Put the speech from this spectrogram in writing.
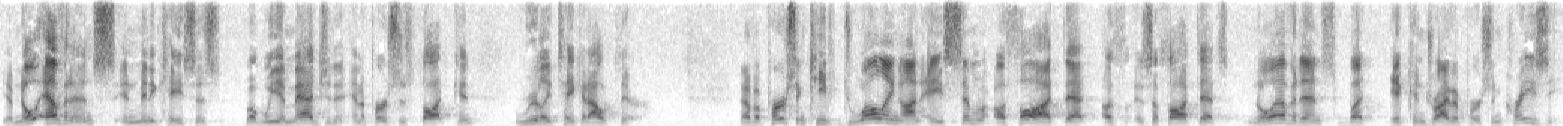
You have no evidence in many cases, but we imagine it, and a person's thought can really take it out there. Now, if a person keeps dwelling on a similar a thought that is a thought that's no evidence, but it can drive a person crazy.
